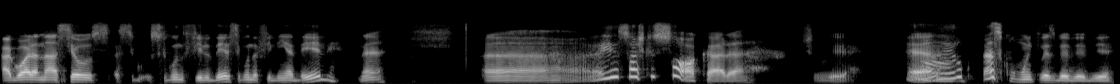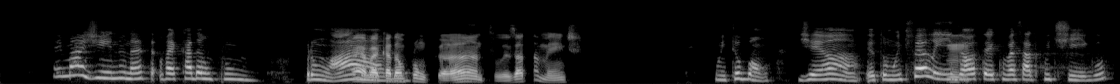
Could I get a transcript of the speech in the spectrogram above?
Agora nasceu o segundo filho dele, segunda filhinha dele, né? Ah, isso acho que só, cara. Deixa eu ver. É, ah. eu não converso com muito ex-BBB. Eu imagino, né? Vai cada um para um, um lado. É, vai cada um para um canto, exatamente. Muito bom. Jean, eu estou muito feliz hum. ao ter conversado contigo.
